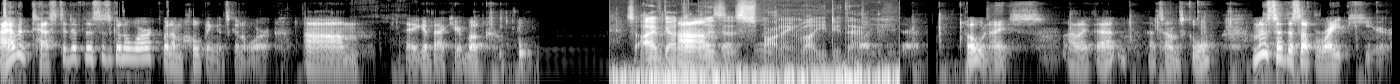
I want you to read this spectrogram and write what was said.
I haven't tested if this is going to work, but I'm hoping it's going to work. Um, hey, get back here, book. So I've got Um, blizzes spawning while you do that. Oh, nice. I like that. That sounds cool. I'm going to set this up right here.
